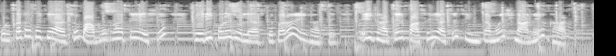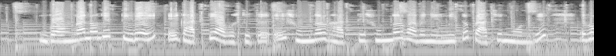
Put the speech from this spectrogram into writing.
কলকাতা থেকে আসো বাবুঘাটে এসে ফেরি করে চলে আসতে পারো এই ঘাটে। এই ঘাটের পাশেই আছে চিন্তাময় স্নানের ঘাট। গঙ্গা নদীর তীরেই এই ঘাটটি অবস্থিত। এই সুন্দর ঘাটটি সুন্দরভাবে নির্মিত প্রাচীন মন্দির এবং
